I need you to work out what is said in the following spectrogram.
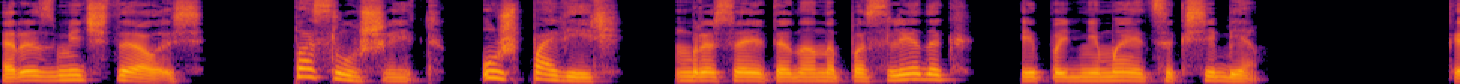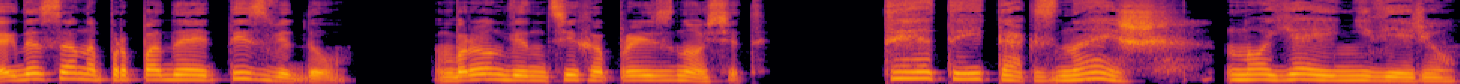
Размечталась. Послушает, уж поверь, бросает она напоследок и поднимается к себе. Когда Сана пропадает из виду, Бронвин тихо произносит. «Ты это и так знаешь, но я и не верю».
